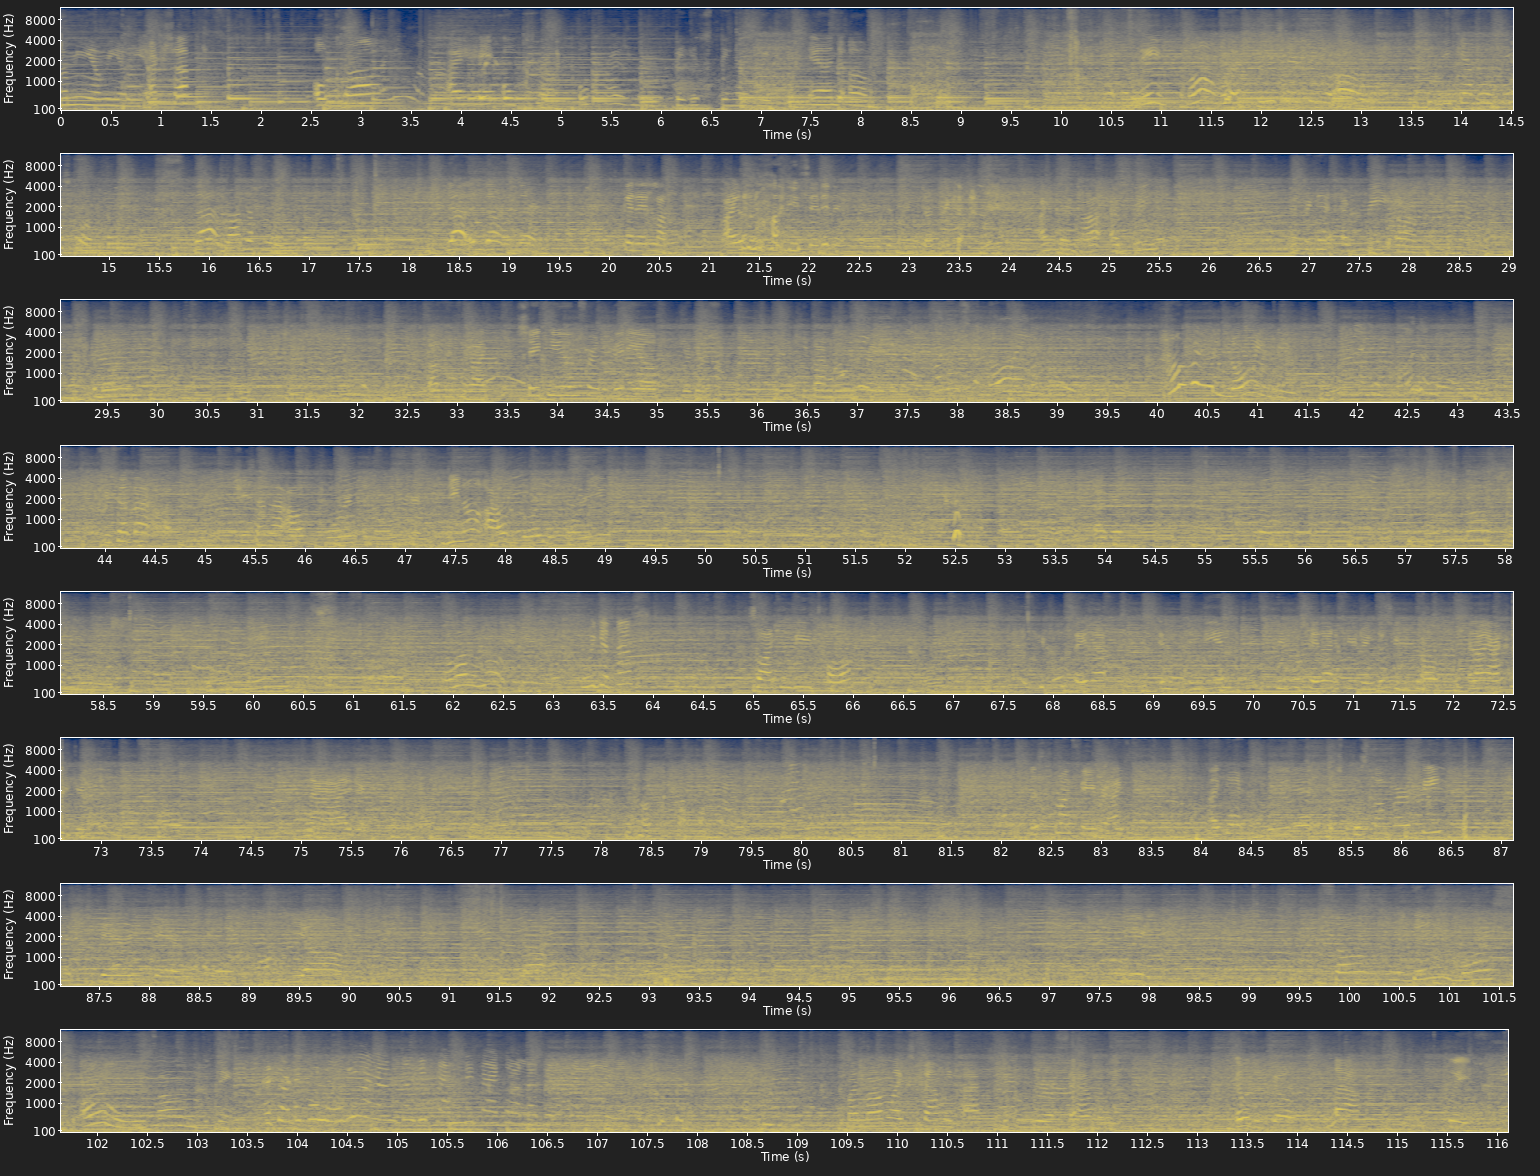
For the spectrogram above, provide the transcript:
yummy, yummy, yummy. Except okra. I hate okra. Okra is the biggest thing I hate. And um, the name. What do you to um? Beef Gamble Cisco? That Raja food. Yeah, in there, in there. Karela. I don't know how you say it in American language. I forgot. I forgot every. I forget every um vegetable. Okay, so guys, stay tuned for the video. We're gonna, we're gonna keep on going for the video. How am I annoying you? She said that. She said that I was born in Orange Do you know I was born before you? okay. Get this? So I can be tall? People say that in Indian, people say that if you drink this, you be tall. And I actually drink this and I was tall. Nah, I drink uh, This is my favorite. I can't, I can't read it. It's Gustav Murphy, and it's very, very good. Yum. more. Oh, we found the thing. I thought it was family pack My mom likes family packs because we're a family. It was a joke. Laugh. Please.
